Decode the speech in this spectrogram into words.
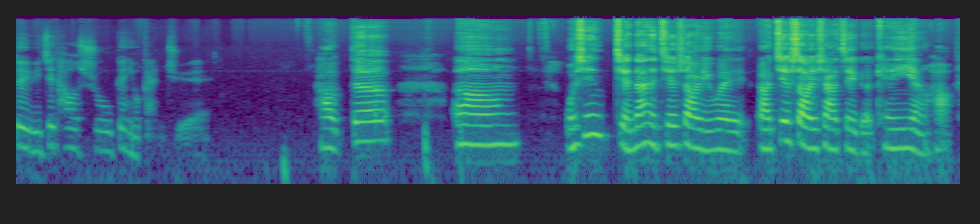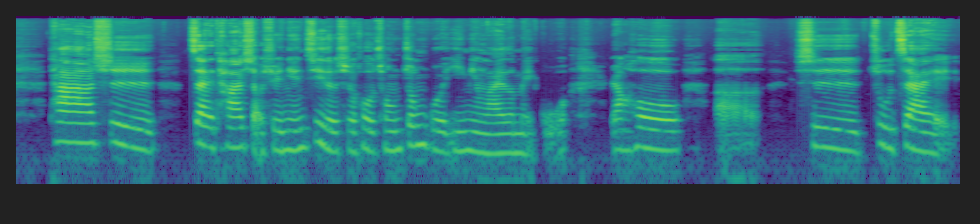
对于这套书更有感觉。好的，嗯，我先简单的介绍一位，啊、呃，介绍一下这个 Kelly Yan 哈，他是在他小学年纪的时候从中国移民来了美国，然后呃是住在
